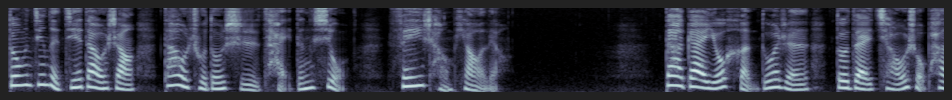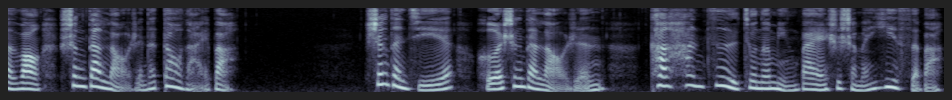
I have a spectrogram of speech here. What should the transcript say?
东京的街道上到处都是彩灯秀，非常漂亮。大概有很多人都在翘首盼望圣诞老人的到来吧。圣诞节和圣诞老人，看汉字就能明白是什么意思吧。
